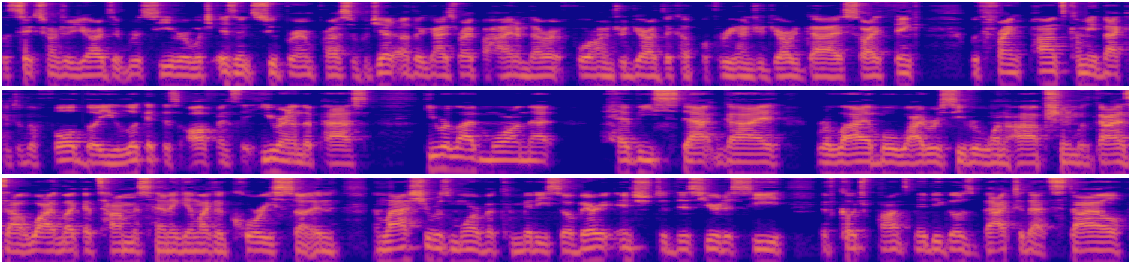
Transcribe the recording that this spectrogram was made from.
with 600 yards at receiver, which isn't super impressive, but you had other guys right behind him that were at 400 yards, a couple 300 yard guys. So I think with Frank Ponce coming back into the fold, though, you look at this offense that he ran in the past, he relied more on that heavy stack guy reliable wide receiver one option with guys out wide like a Thomas Hennigan, like a Corey Sutton. And last year was more of a committee. So very interested this year to see if Coach Ponce maybe goes back to that style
